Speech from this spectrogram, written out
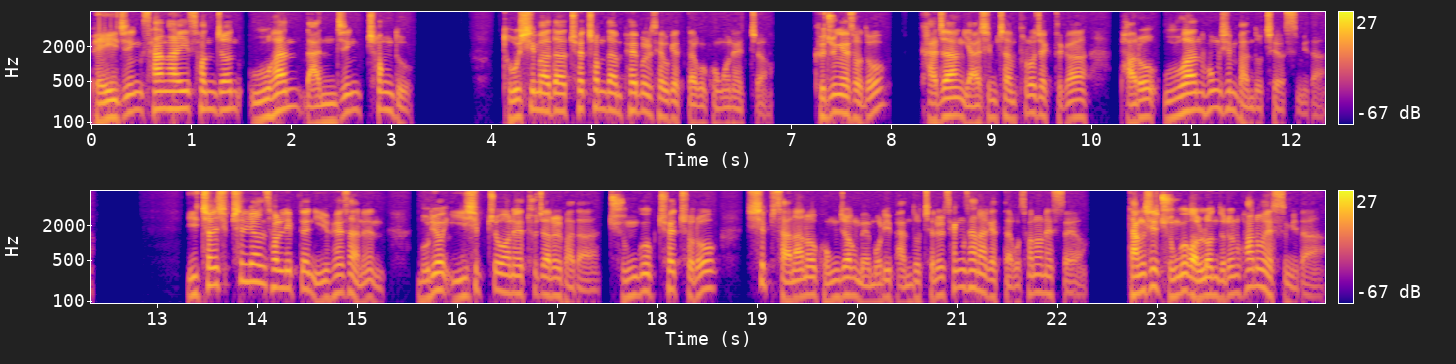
베이징, 상하이, 선전, 우한, 난징, 청두. 도시마다 최첨단 팹을 세우겠다고 공언했죠. 그 중에서도 가장 야심찬 프로젝트가 바로 우한 홍신 반도체였습니다. 2017년 설립된 이 회사는 무려 20조 원의 투자를 받아 중국 최초로 14나노 공정 메모리 반도체를 생산하겠다고 선언했어요. 당시 중국 언론들은 환호했습니다.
